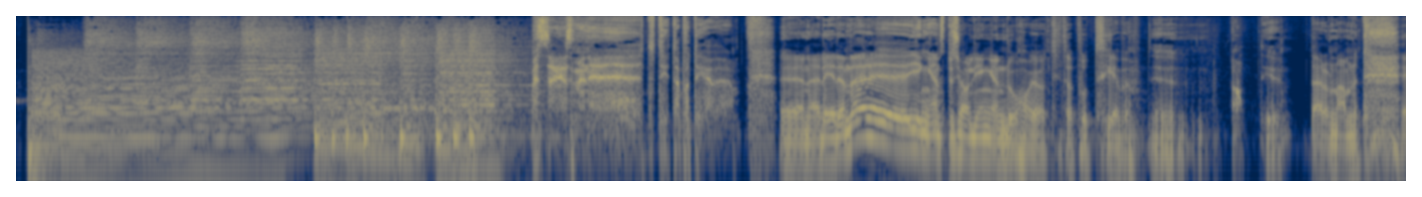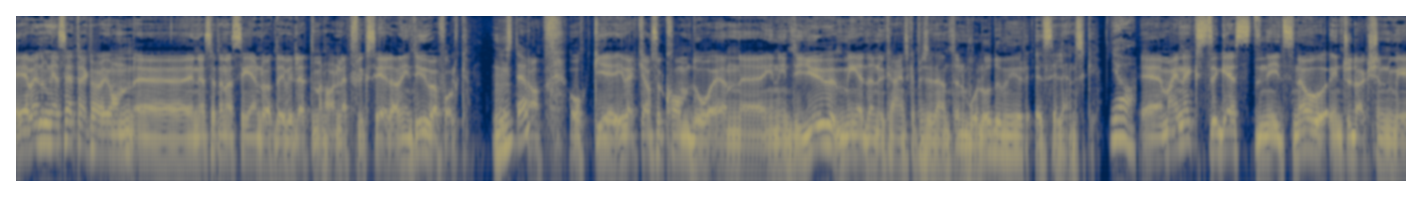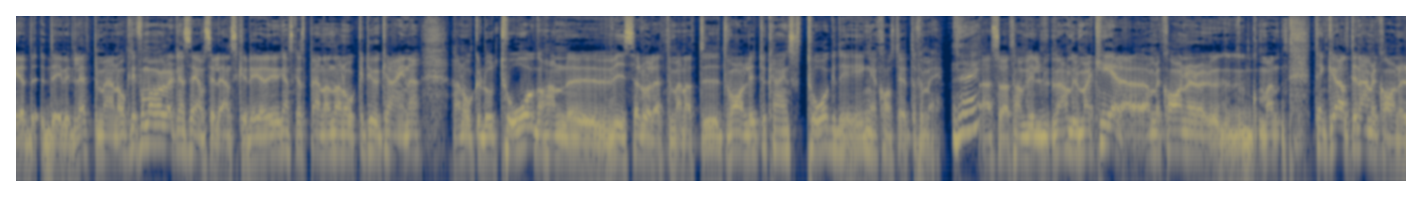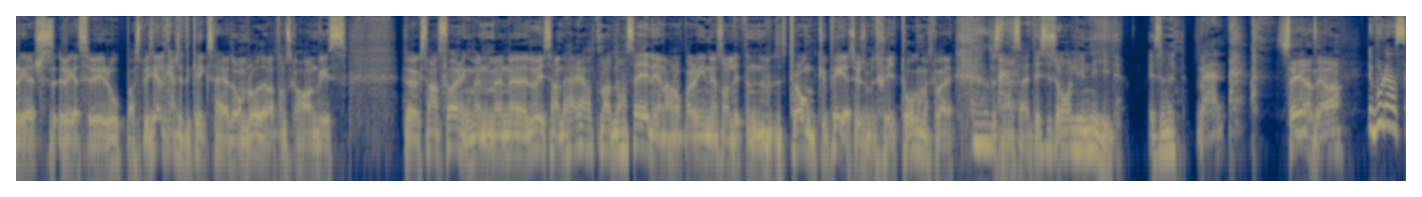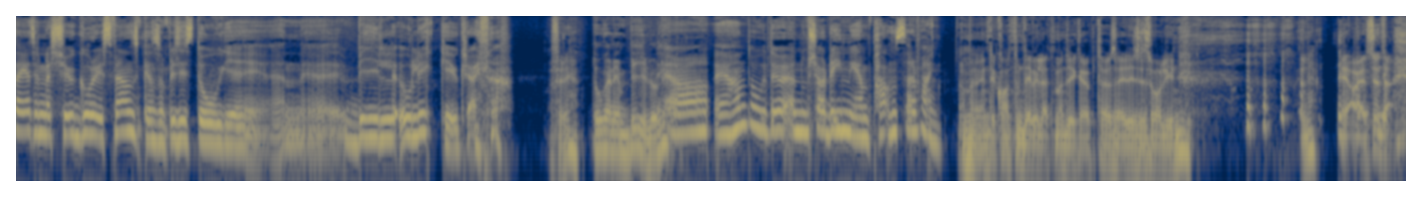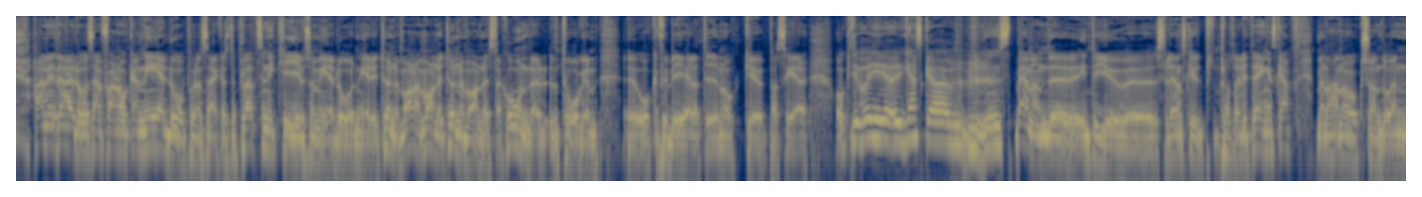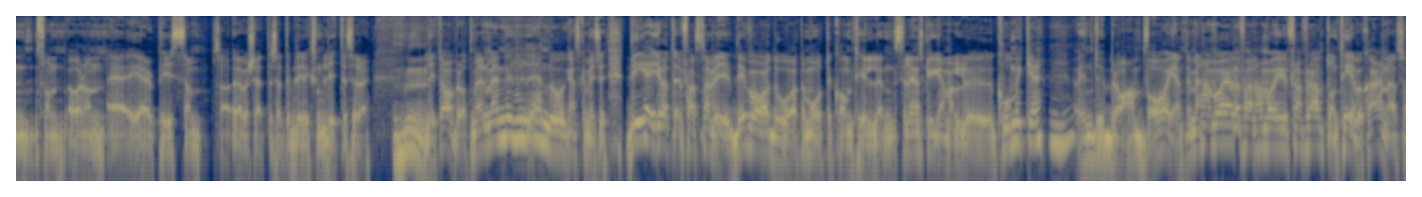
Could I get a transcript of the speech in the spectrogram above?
Titta på tv. Eh, när det är den där eh, jingeln, specialgängen, då har jag tittat på tv. Eh, ja, det är därav namnet. Eh, jag vet inte om ni har sett det här, Clara John. Eh, ni har sett den här serien då att David Letterman har en Netflix-serie där han intervjuar folk. Just det. Ja. Och eh, i veckan så kom då en, eh, en intervju med den ukrainska presidenten Volodymyr Zelensky. Ja. Eh, My next guest needs no introduction med David Letterman. Och det får man väl verkligen säga om Zelensky. Det är ju ganska spännande. Han åker till Ukraina. Han åker då tåg och han visar då Letterman att ett vanligt ukrainskt tåg, det är inga konstigheter för mig. Nej. Alltså att han vill, han vill markera. Amerikaner, man tänker ju alltid när amerikaner res, reser i Europa, speciellt kanske till krigshärjade områden, att de ska ha en viss hög svansföring. Men, men eh, då visar han, det här är allt man, han säger det när han hoppar in i en sån liten trång kupé, ser ut som ett skittåg om man ska vara det. Så säger han så här, this is all you need, isn't it? Men Säger han det? Ja. det borde han säga till den där 20-årige svensken som precis dog i en eh, bilolycka i Ukraina. För det? Dog han i en bilolycka? Ja, eh, han dog. det- De körde in i en pansarvagn. Ja, men det är inte konstigt om David Letterman dyker upp där och säger this is all you need. Ja, jag syns Han är där då och sen får han åka ner då på den säkraste platsen i Kiev som är då nere i tunnelbanan, vanlig tunnelbanestation där tågen eh, åker förbi hela tiden och eh, passerar. Och det var ju en ganska en spännande intervju. Zelenskyj pratar lite engelska, men han har också ändå en sån öron eh, airpiece som, som översätter så att det blir liksom lite sådär, lite avbrott. Men, men ändå ganska mysigt. Det jag fastnade vid, det var då att de återkom till, Zelenskyj gammal komiker. Jag vet inte hur bra han var egentligen, men han var i alla fall, han var ju framförallt då en tv-stjärna,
